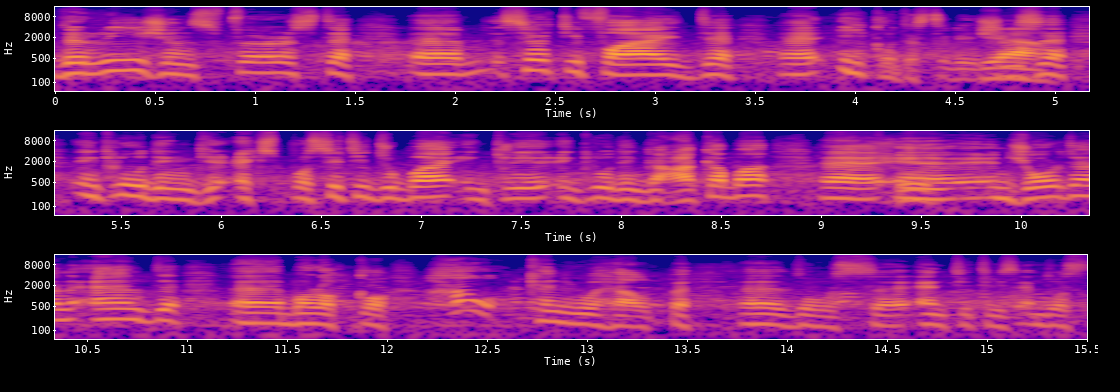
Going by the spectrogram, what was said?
the region's first um, certified uh, eco destinations, Yeah. uh, including Expo City Dubai, inclu- including Aqaba uh, in, in Jordan and Morocco. How can you help uh, those uh, entities and those,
